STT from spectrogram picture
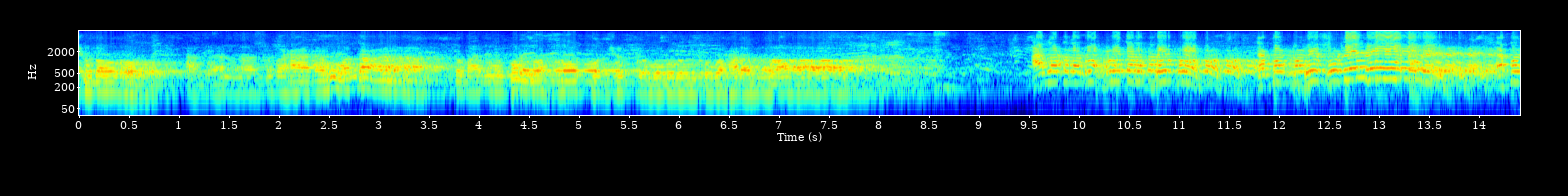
শোনো আমি তোমাদের উপরে রহমত বর্ষণ করব বলুন সুবহানাল্লাহ। আল্লাহ রহমত এখন এখন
